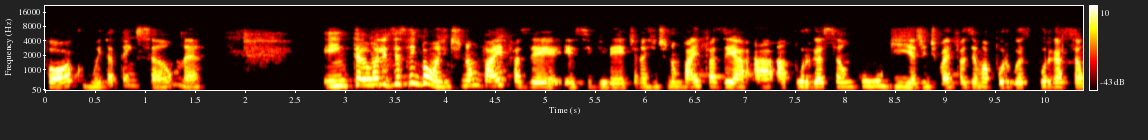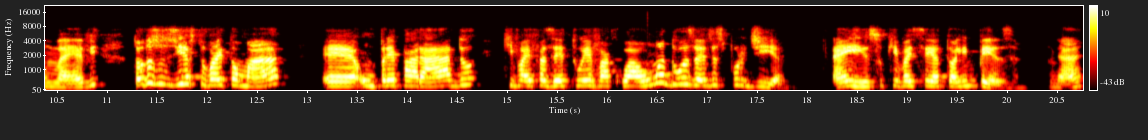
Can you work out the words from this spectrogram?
foco, muita atenção, né? Então ele diz assim: bom, a gente não vai fazer esse virete, né? a gente não vai fazer a, a, a, purgação com o guia, a gente vai fazer uma purga, purgação leve. Todos os dias tu vai tomar é, um preparado que vai fazer tu evacuar uma, duas vezes por dia. É isso que vai ser a tua limpeza, né?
